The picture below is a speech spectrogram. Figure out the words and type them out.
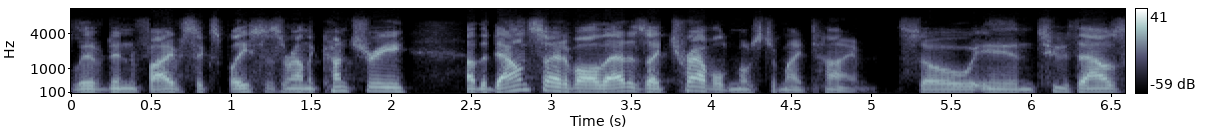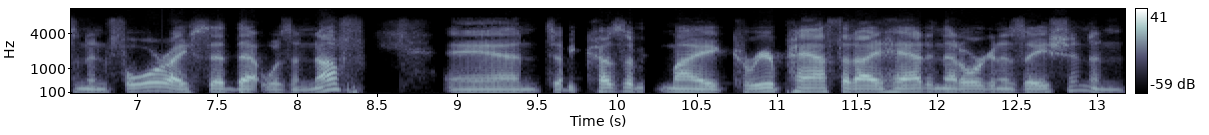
lived in five, six places around the country. Uh, the downside of all that is I traveled most of my time. So in 2004, I said that was enough. And uh, because of my career path that I had in that organization and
